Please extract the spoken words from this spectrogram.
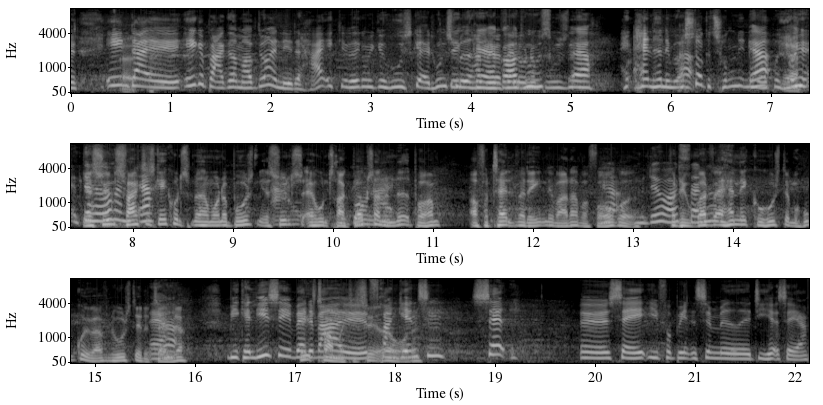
Øh, en, der øh, ikke bakkede ham op, det var Annette Heik. Jeg ved ikke, om I kan huske, at hun Det smed ham i hvert fald under huske. bussen. Ja. Han- havde nemlig også Ja. stukket tungen ind i Ja. på hende. Ja. Jeg Det synes han, faktisk ja. ikke, hun smed ham under bussen. Jeg synes, at hun trak bukserne hun ej. ned på ham og fortalte, hvad det egentlig var, der var foregået. men det jo For også det kunne godt være, at han ikke kunne huske det, men hun kunne i hvert fald huske det detaljer. Ja. Vi kan lige se, hvad Helt det var, øh, Frank. Jensen selv øh, sagde i forbindelse med øh, de her sager.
